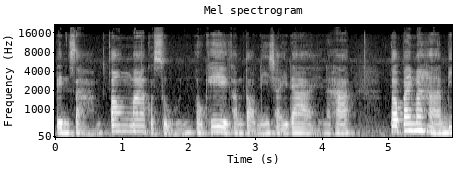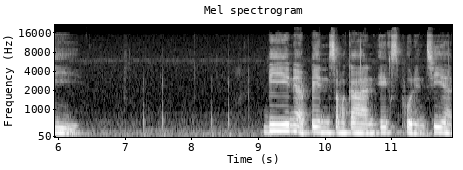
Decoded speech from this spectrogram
เป็น 3 ต้องมากกว่า 0 โอเคคำตอบนี้ใช้ได้นะคะ ต่อไปมาหา b b เนี่ยเป็นสมการ exponential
